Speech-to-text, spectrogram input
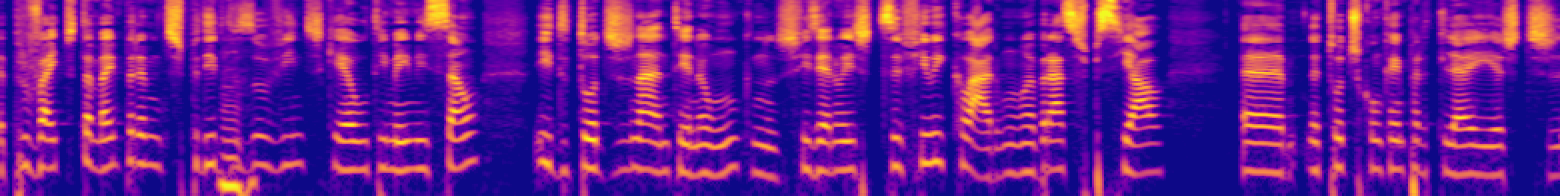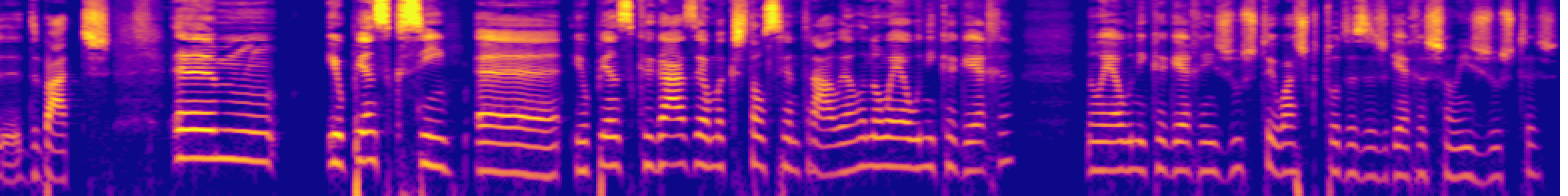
aproveito também para me despedir dos uhum. ouvintes, que é a última emissão, e de todos na Antena 1 que nos fizeram este desafio. E, claro, um abraço especial uh, a todos com quem partilhei estes debates. Um, eu penso que sim. Uh, eu penso que Gaza é uma questão central. Ela não é a única guerra não é a única guerra injusta, eu acho que todas as guerras são injustas.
